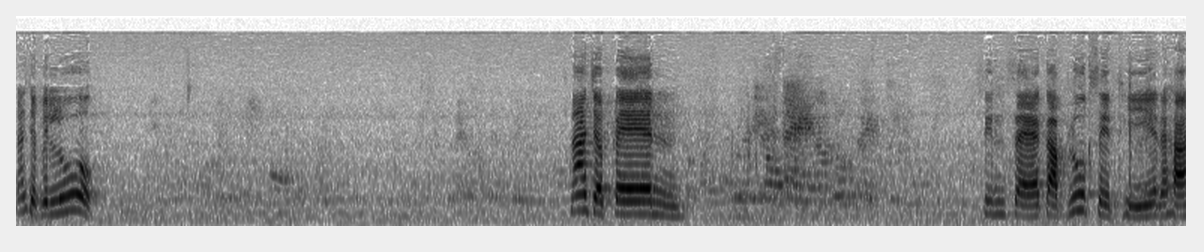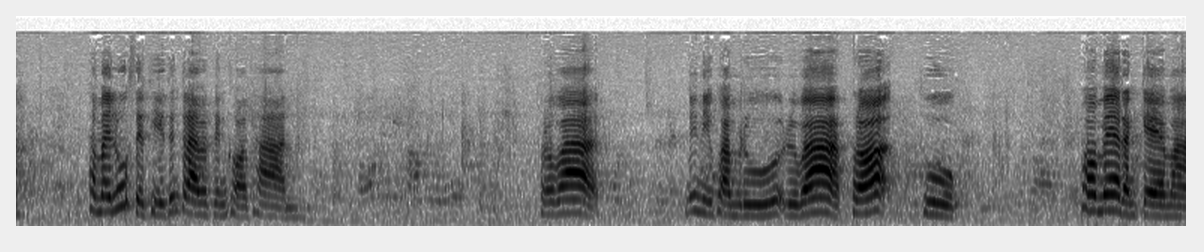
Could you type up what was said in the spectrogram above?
น่าจะเป็นลูก น่าจะเป็น สินแสกับลูกเศรษฐีนะคะทำไมลูกเศรษฐีถึงกลายมาเป็นขอทาน เพราะว่าไม่มีความรู้หรือว่าเพราะถูกพ่อแม่รังแกมา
